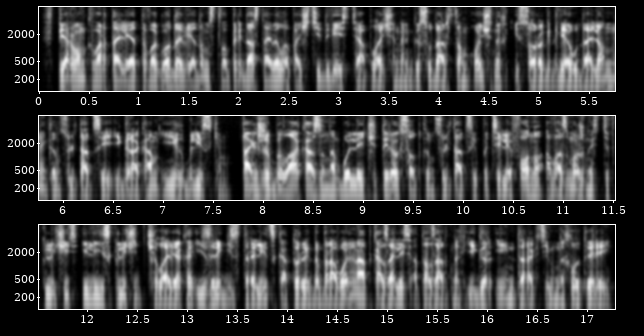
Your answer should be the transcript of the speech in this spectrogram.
В первом квартале этого года ведомство предоставило почти 200 оплаченных государством очных и 42 удаленные консультации игрокам и их близким. Также было оказано более 400 консультаций по телефону о возможности включить или исключить человека из регистра лиц, которые добровольно отказались от азартных игр и интерактивных лотерей.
